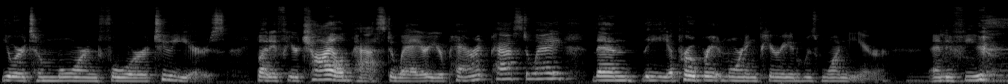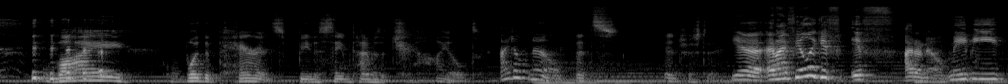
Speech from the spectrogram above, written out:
you were to mourn for 2 years. But if your child passed away or your parent passed away then the appropriate mourning period was 1 year. And if you Why would the parents be the same time as a child? I don't know. That's interesting. Yeah, and I feel like if if I don't know, maybe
